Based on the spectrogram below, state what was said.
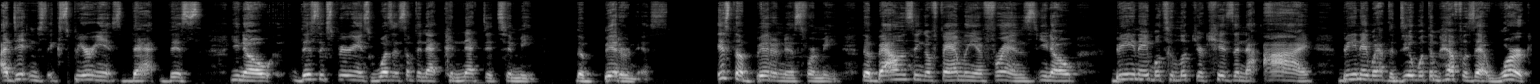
I didn't experience that this, you know, this experience wasn't something that connected to me. The bitterness. It's the bitterness for me. The balancing of family and friends, you know, being able to look your kids in the eye, being able to have to deal with them heifers at work.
